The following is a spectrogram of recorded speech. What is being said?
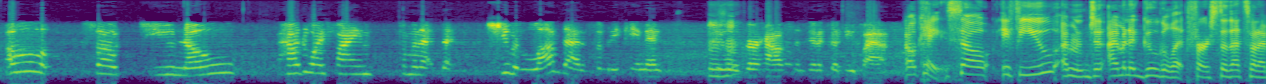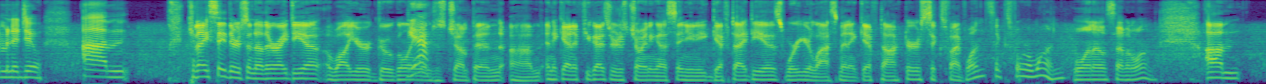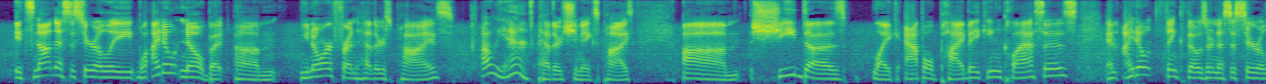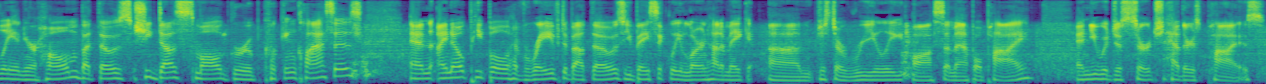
Oh, so do you know how do I find someone that that she would love that if somebody came in to Mm-hmm. her house and did a cooking class? Okay, so if you, I'm just, I'm going to Google it first. So that's what I'm going to do. Um, Can I say there's another idea while you're Googling Yeah. and just jump in? Um, and again, if you guys are just joining us and you need gift ideas, we're your last minute gift doctor, 651 641 1071. It's not necessarily, well, I don't know, but um, you know our friend Heather's Pies? oh yeah, Heather, she makes pies. Um, she does like apple pie baking classes, and I don't think those are necessarily in your home, but those she does small group cooking classes, and I know people have raved about those. You basically learn how to make um, just a really awesome apple pie, and you would just search Heather's Pies.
